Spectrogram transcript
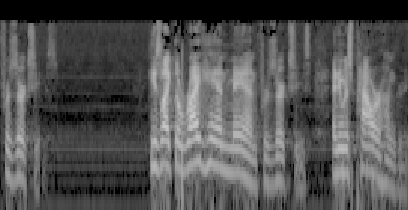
for Xerxes. He's like the right hand man for Xerxes, and he was power hungry.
